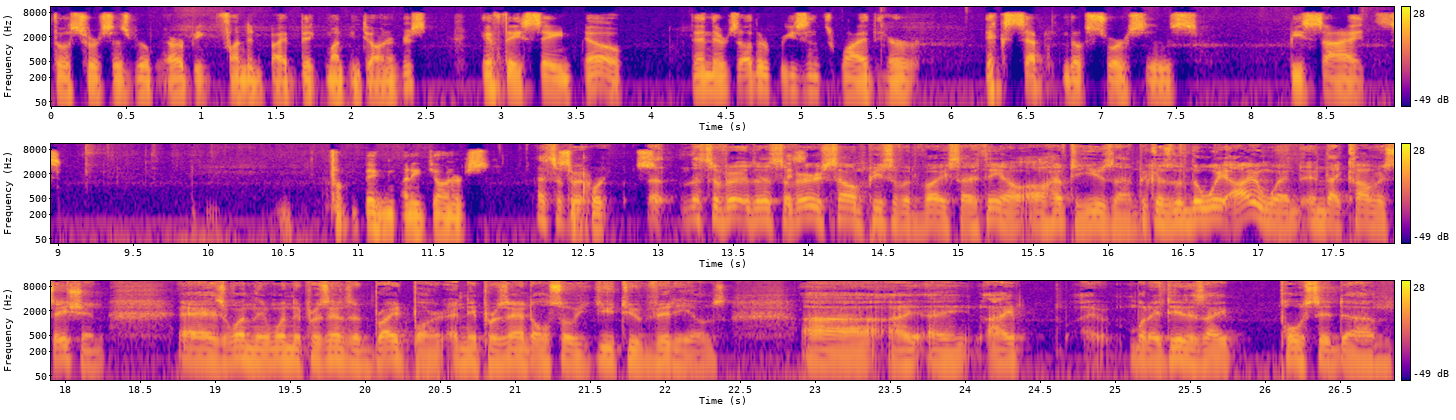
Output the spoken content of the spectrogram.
those sources really are being funded by big money donors. If they say no, then there's other reasons why they're accepting those sources besides big money donors. That's a support very, that's a very that's a very sound piece of advice. I think I'll, I'll have to use that because the, the way I went in that conversation is when they when they presented Breitbart and they present also YouTube videos. Uh, I, I, I I what I did is I posted um,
